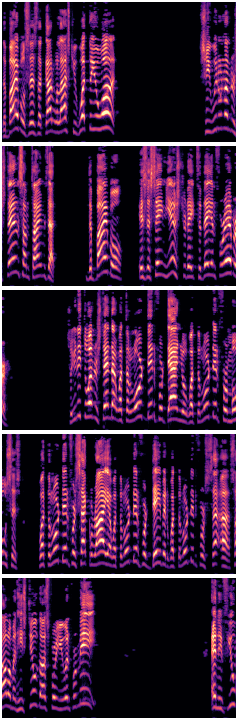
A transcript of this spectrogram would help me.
the Bible says that God will ask you, What do you want? See, we don't understand sometimes that the Bible is the same yesterday, today, and forever. So you need to understand that what the Lord did for Daniel, what the Lord did for Moses, what the Lord did for Zechariah, what the Lord did for David, what the Lord did for uh, Solomon, He still does for you and for me. And if you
